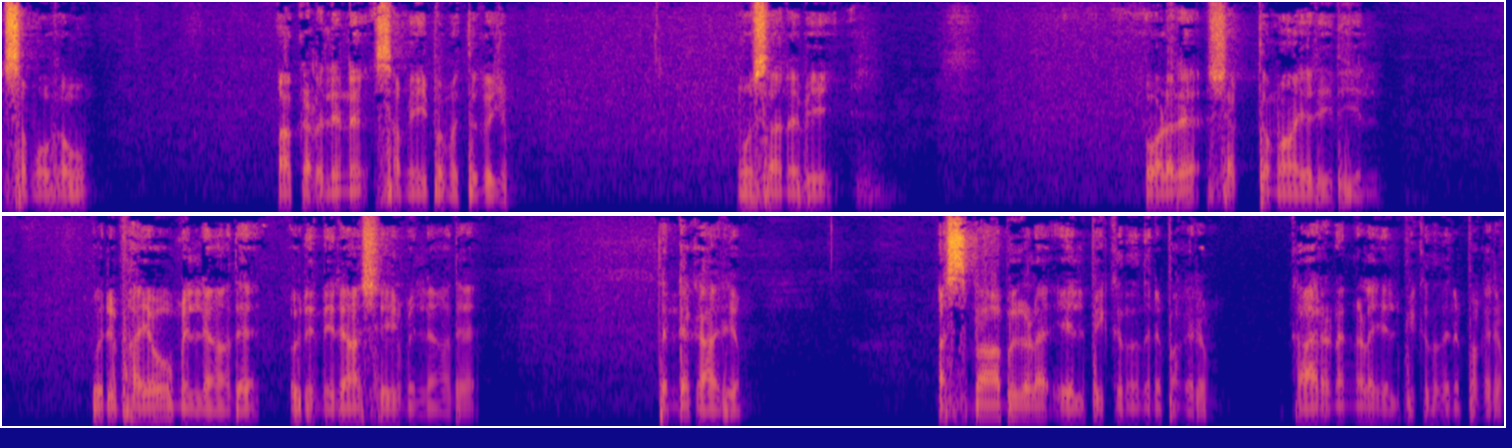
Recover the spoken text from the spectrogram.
സമൂഹവും ആ കടലിന് സമീപമെത്തുകയും മൂസ നബി വളരെ ശക്തമായ രീതിയിൽ ഒരു ഭയവുമില്ലാതെ ഒരു നിരാശയുമില്ലാതെ തന്റെ കാര്യം അസ്ബാബുകളെ ഏൽപ്പിക്കുന്നതിന് പകരം കാരണങ്ങളെ ഏൽപ്പിക്കുന്നതിന് പകരം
